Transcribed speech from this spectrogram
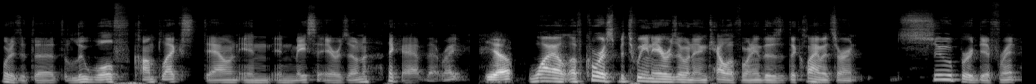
what is it the the Lew Wolff complex down in in Mesa, Arizona. I think I have that right. Yeah. While of course between Arizona and California, those the climates aren't super different.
